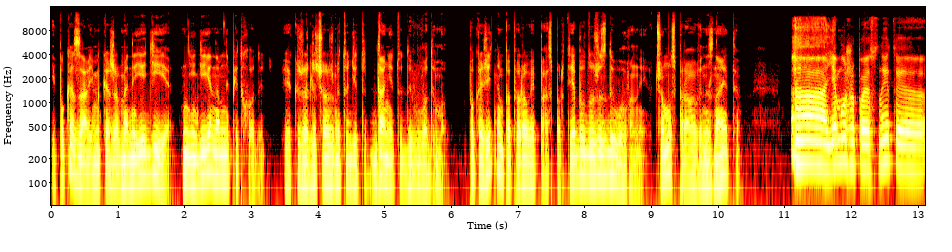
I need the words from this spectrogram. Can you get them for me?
І показав їм, каже, в мене є дія. Ні, дія нам не підходить. Я кажу, для чого ж ми тоді дані туди вводимо? Покажіть нам паперовий паспорт. Я був дуже здивований. В чому справа, ви не знаєте? А, Я можу пояснити. Е,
